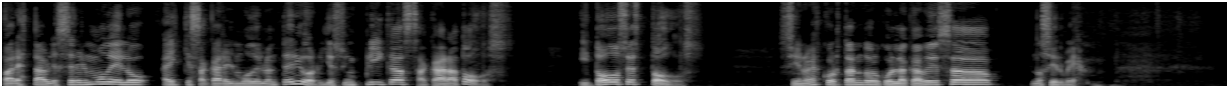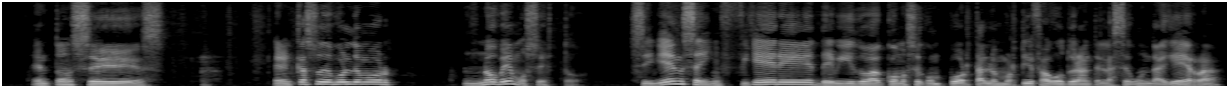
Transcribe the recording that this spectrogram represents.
Para establecer el modelo hay que sacar el modelo anterior y eso implica sacar a todos. Y todos es todos. Si no es cortando con la cabeza, no sirve. Entonces, en el caso de Voldemort, no vemos esto. Si bien se infiere debido a cómo se comportan los mortífagos durante la Segunda Guerra,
